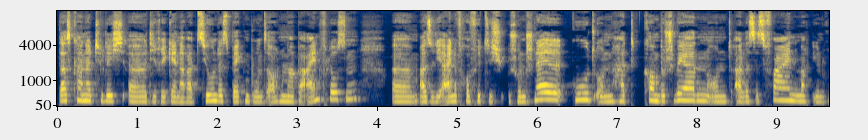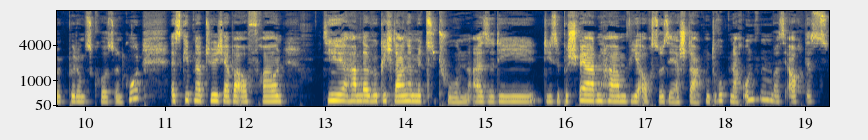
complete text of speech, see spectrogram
Das kann natürlich äh, die Regeneration des Beckenbodens auch nochmal beeinflussen. Ähm, also die eine Frau fühlt sich schon schnell gut und hat kaum Beschwerden und alles ist fein, macht ihren Rückbildungskurs und gut. Es gibt natürlich aber auch Frauen, die haben da wirklich lange mit zu tun. Also die diese Beschwerden haben, wie auch so sehr starken Druck nach unten, was auch das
